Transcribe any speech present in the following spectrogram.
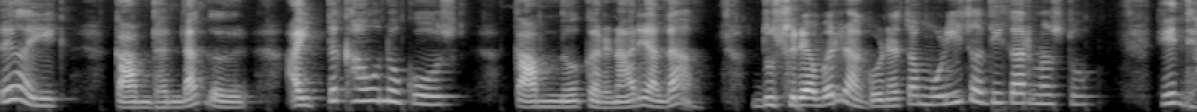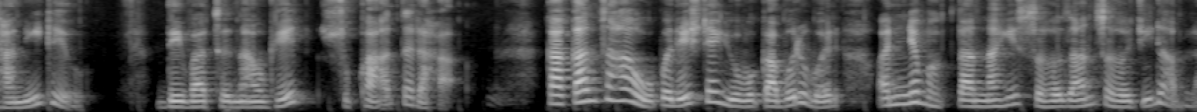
ते ऐक. कामधंदा कर. ऐकतं खाऊ नकोस. काम न करणाऱ्याला दुसऱ्यावर रागवण्याचा मुळीच अधिकार नसतो. हे ध्यानी ठेव. देवाचं नाव घेत सुखात राहा. काकांचा हा उपदेश त्या युवकाबरोबर अन्य भक्तांनाही सहजानसहजी लाभला.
